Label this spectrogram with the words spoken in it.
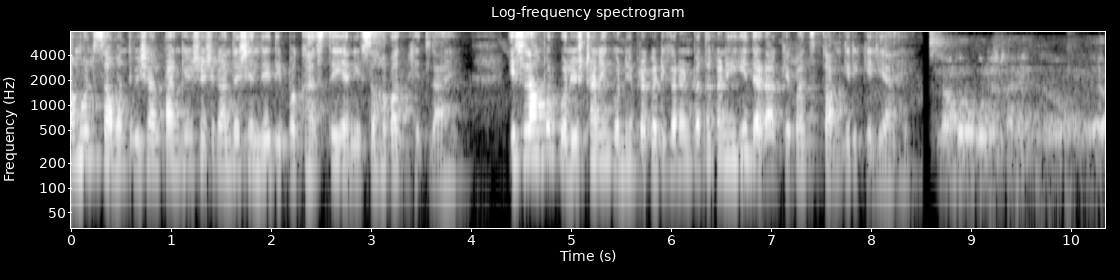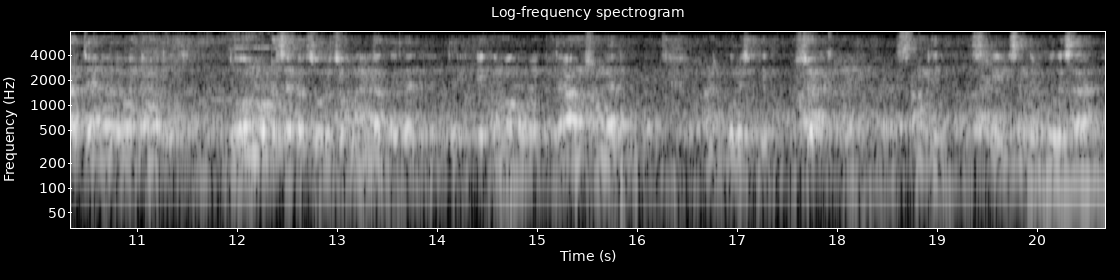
अमोल सावंत विशाल पांगे शशिकांत शिंदे दीपक घास्ते यांनी सहभाग घेतला आहे. इस्लामपूर पोलीस ठाणे गुन्हे प्रकटीकरण पथकाने ही धडाकेबाज कामगिरी केली आहे. इस्लामपूर पोलीस ठाणे या जानेवारी महिन्यामध्ये दोन मोटरसायकल चोरीचे गुन्हे दाखल झालेले होते. एका मागून त्या अनुषंगाने आणि पोलीस अधीक्षक सांगली श्री संदीप गोगे सरांनी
